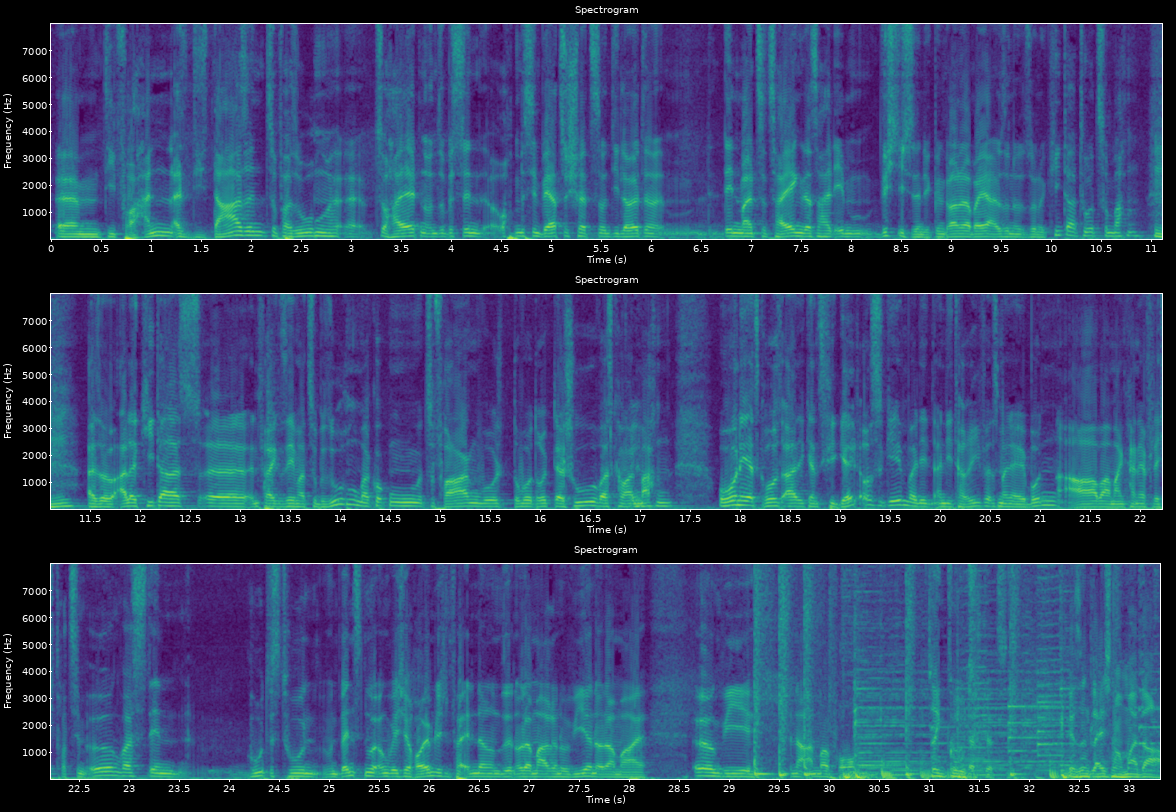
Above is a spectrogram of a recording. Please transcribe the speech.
ähm, die vorhanden, also die da sind, zu versuchen äh, zu halten und so ein bisschen auch ein bisschen wertzuschätzen und die Leute, denen mal zu zeigen, dass sie halt eben wichtig sind. Ich bin gerade dabei, also eine, so eine Kita-Tour zu machen. Also alle Kitas äh, in Falkensee mal zu besuchen, mal gucken, zu fragen, wo, wo drückt der Schuh, was kann man machen, ohne jetzt großartig ganz viel Geld auszugeben, weil die, an die Tarife ist man ja gebunden, aber man kann ja vielleicht trotzdem irgendwas den Gutes tun und wenn es nur irgendwelche räumlichen Veränderungen sind oder mal renovieren oder mal irgendwie in einer anderen Form Klingt gut. unterstützen. Wir sind gleich nochmal da.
